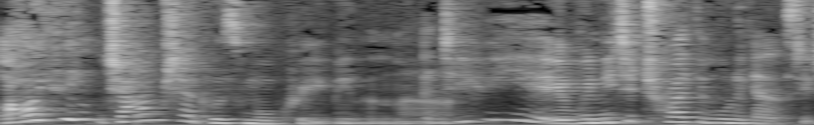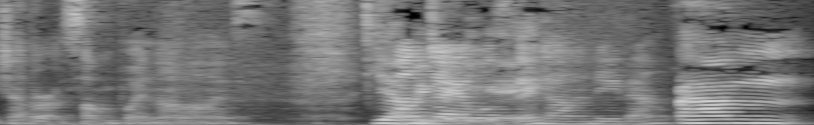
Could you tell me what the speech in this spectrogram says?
I think Jam Shed was more creepy than that. Do you? We need to try them all against each other at some point in our lives. Yeah, One we day we'll sit down and do that. Um,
